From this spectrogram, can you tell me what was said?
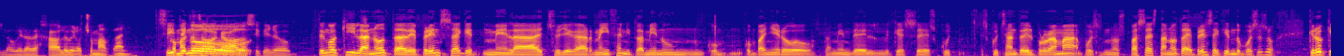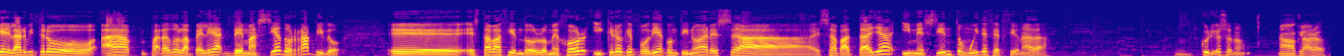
lo hubiera dejado, le hubiera hecho más daño. Sí, combate tengo- estaba acabado, así que yo Tengo aquí la nota de prensa que me la ha hecho llegar Nathan y también un com- compañero también del que es escu- escuchante del programa, pues nos pasa esta nota de prensa diciendo pues eso. Creo que el árbitro ha parado la pelea demasiado rápido. Eh, estaba haciendo lo mejor y creo que podía continuar esa, esa batalla y me siento muy decepcionada. Mm. Curioso, ¿no? No, claro.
